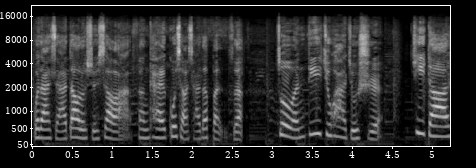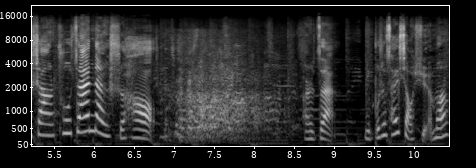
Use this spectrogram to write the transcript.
郭大侠到了学校啊，翻开郭晓霞的本子，作文第一句话就是：“记得上初三的时候。”儿子，你不是才小学吗？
